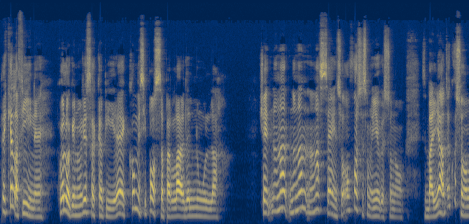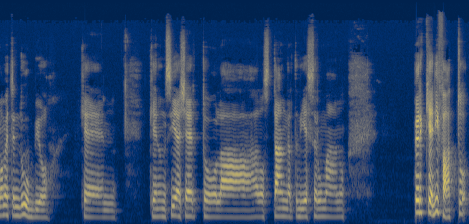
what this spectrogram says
perché alla fine quello che non riesco a capire è come si possa parlare del nulla. Cioè, non ha, non ha, non ha senso, o forse sono io che sono sbagliato, e questo non lo metto in dubbio, che, che non sia certo la, lo standard di essere umano. perché di fatto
